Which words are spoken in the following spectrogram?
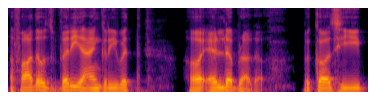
Her father was very angry with her elder brother because he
